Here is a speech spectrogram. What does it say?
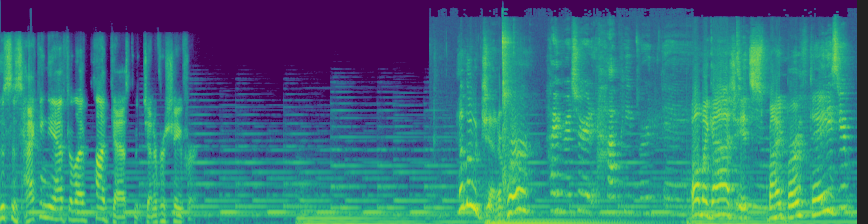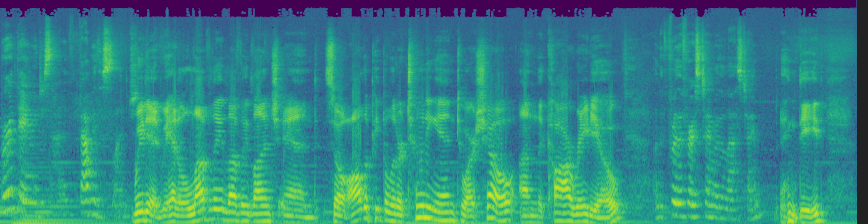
This is Hacking the Afterlife podcast with Jennifer Shaffer. Hello, Jennifer. Hi, Richard. Happy birthday. Oh my gosh, it's my It birthday. is your birthday, and we just had a fabulous lunch. We did. We had a lovely, lovely lunch. And so, all the people that are tuning in to our show on the car radio, For the first time or the last time. indeed,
